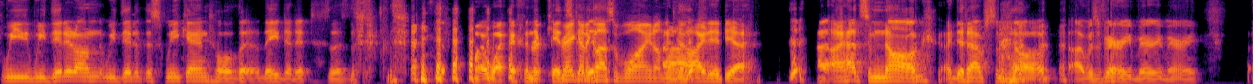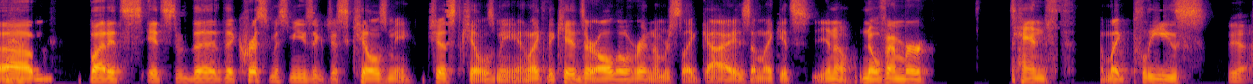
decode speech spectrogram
we we did it on we did it this weekend. Well, the, they did it. My wife and the kids. Greg got a it. glass of wine on the Uh. I did, yeah. I, I had some nog. I did have some nog. I was very, very merry. Um, but it's it's the the Christmas music just kills me, just kills me, and like the kids are all over it, and I'm just like, guys, I'm like, it's you know November 10th. I'm like, please, yeah.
